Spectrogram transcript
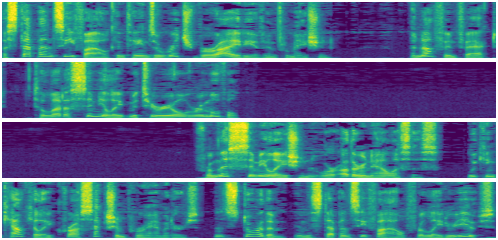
A StepNC file contains a rich variety of information, enough, in fact, to let us simulate material removal. From this simulation or other analysis, we can calculate cross-section parameters and store them in the StepNC file for later use.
